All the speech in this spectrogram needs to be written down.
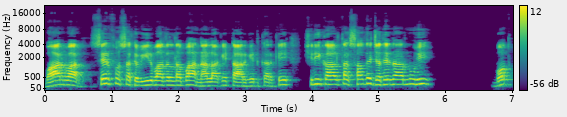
ਬਾਰ-ਬਾਰ ਸਿਰਫ ਸੁਖਬੀਰ ਬਾਦਲ ਦਾ ਬਹਾਨਾ ਲਾ ਕੇ ਟਾਰਗੇਟ ਕਰਕੇ ਸ਼੍ਰੀ ਅਕਾਲ ਤਖਤ ਸਾਹਿਬ ਦੇ ਜਥੇਦਾਰ ਨੂੰ ਹੀ ਬਹੁਤ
